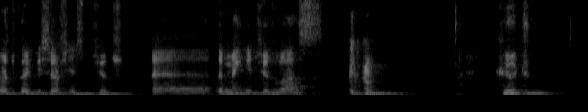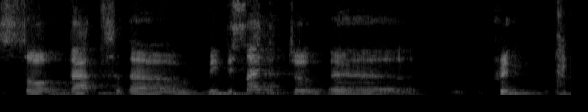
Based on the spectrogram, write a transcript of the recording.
Earthquake Research Institute. Uh, the magnitude was huge, so that uh, we decided to create.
